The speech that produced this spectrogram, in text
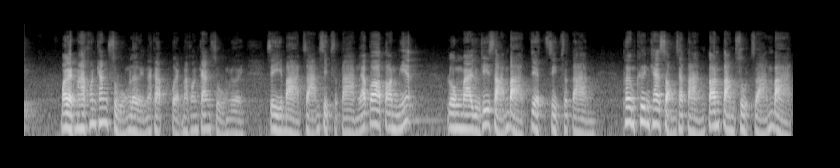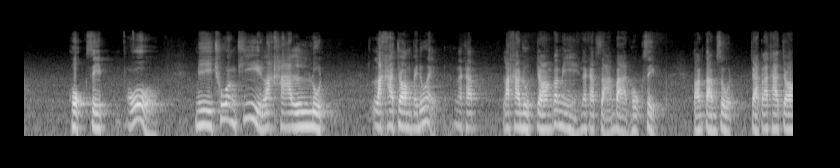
30 เปิดมาค่อนข้างสูงเลยนะครับ เปิดมาค่อนข้างสูงเลย 4 บาท 30 สตางค์แล้วก็ตอนนี้ ลงมาอยู่ที่ 3 บาท 70 สตางค์เพิ่มขึ้นแค่ 2 สตางค์ตอนต่ำสุด 3 บาท 60 โอ้ มีช่วงที่ราคาหลุดราคาจองไปด้วยนะครับ ราคาหลุดจองก็มีนะครับ3บาท 60 ตอนต่ำสุดจากราคาจอง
